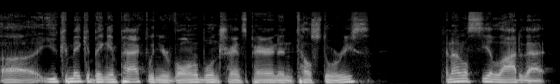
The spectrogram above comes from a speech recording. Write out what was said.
uh, you can make a big impact when you're vulnerable and transparent and tell stories. And I don't see a lot of that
